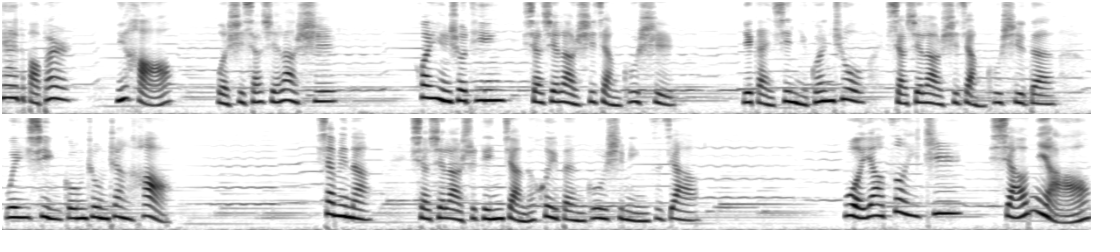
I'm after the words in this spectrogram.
亲爱的宝贝儿，你好，我是小雪老师，欢迎收听小雪老师讲故事，也感谢你关注小雪老师讲故事的微信公众账号。下面呢，小雪老师给你讲的绘本故事名字叫《我要做一只小鸟》。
